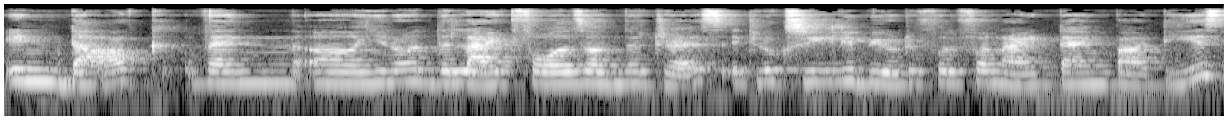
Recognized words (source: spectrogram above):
in dark when uh, you know the light falls on the dress. It looks really beautiful for nighttime parties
